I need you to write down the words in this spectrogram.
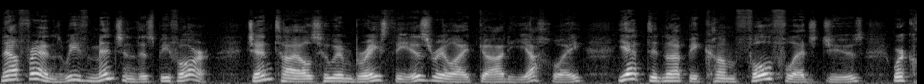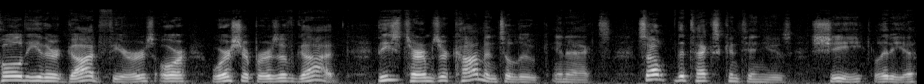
Now, friends, we've mentioned this before. Gentiles who embraced the Israelite God Yahweh, yet did not become full fledged Jews, were called either God-fearers or worshippers of God. These terms are common to Luke in Acts. So the text continues. She, Lydia,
